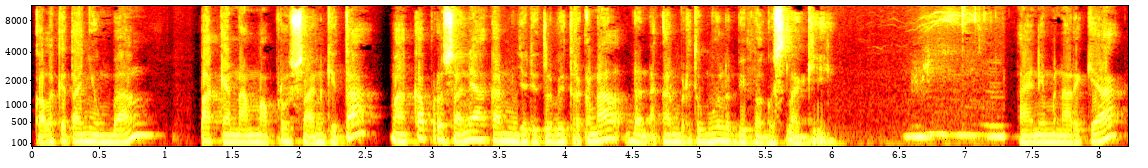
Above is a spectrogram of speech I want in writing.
Kalau kita nyumbang pakai nama perusahaan kita, maka perusahaannya akan menjadi lebih terkenal dan akan bertumbuh lebih bagus lagi. Nah ini menarik ya.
